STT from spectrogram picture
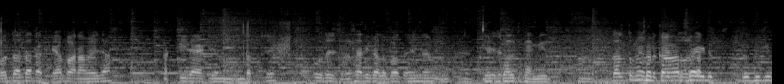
ਬੁੱਧਾ ਦਾ ਰੱਖਿਆ 12 ਵਜੇ ਦਾ ਪੱਟੀ ਦਾ ਐਟੀਐਮ ਦਫ਼ਤਰ ਉਹਦੇ 'ਚ ਸਾਰੀ ਗੱਲਬਾਤ ਇਹਨਾਂ ਨੂੰ ਇਹ ਗਲਤ ਫਹਿਮੀ ਹਾਂ, ਗਲਤ ਮੈਂ ਸਰਕਾਰ ਸਾਈਡ ਤੁਸੀਂ ਕੀ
